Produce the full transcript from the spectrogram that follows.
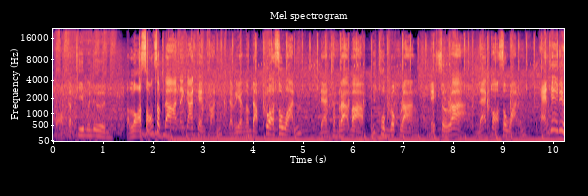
พร้อมกับทีมอื่นๆ ตลอด 2 สัปดาห์ในการแข่งขัน จะเรียงลำดับเกาะสวรรค์ แดนชำระบาป นิคมรกร้าง เน็กซ์ราและเกาะสวรรค์ แผนที่ที่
